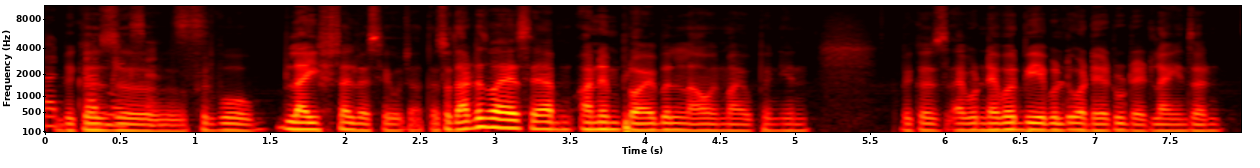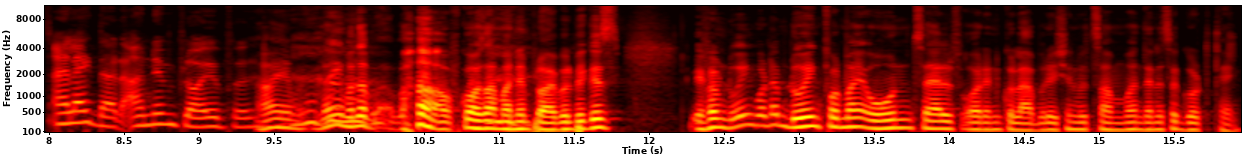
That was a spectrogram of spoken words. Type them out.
that, because that makes uh, sense फिर वो lifestyle वैसे हो जाता है so that is why I say I'm unemployable now in my opinion because I would never be able to adhere to deadlines and I like that unemployable. I am no, of course I'm unemployable because if I'm doing what I'm doing for my own self or in collaboration with someone, then it's a good thing.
